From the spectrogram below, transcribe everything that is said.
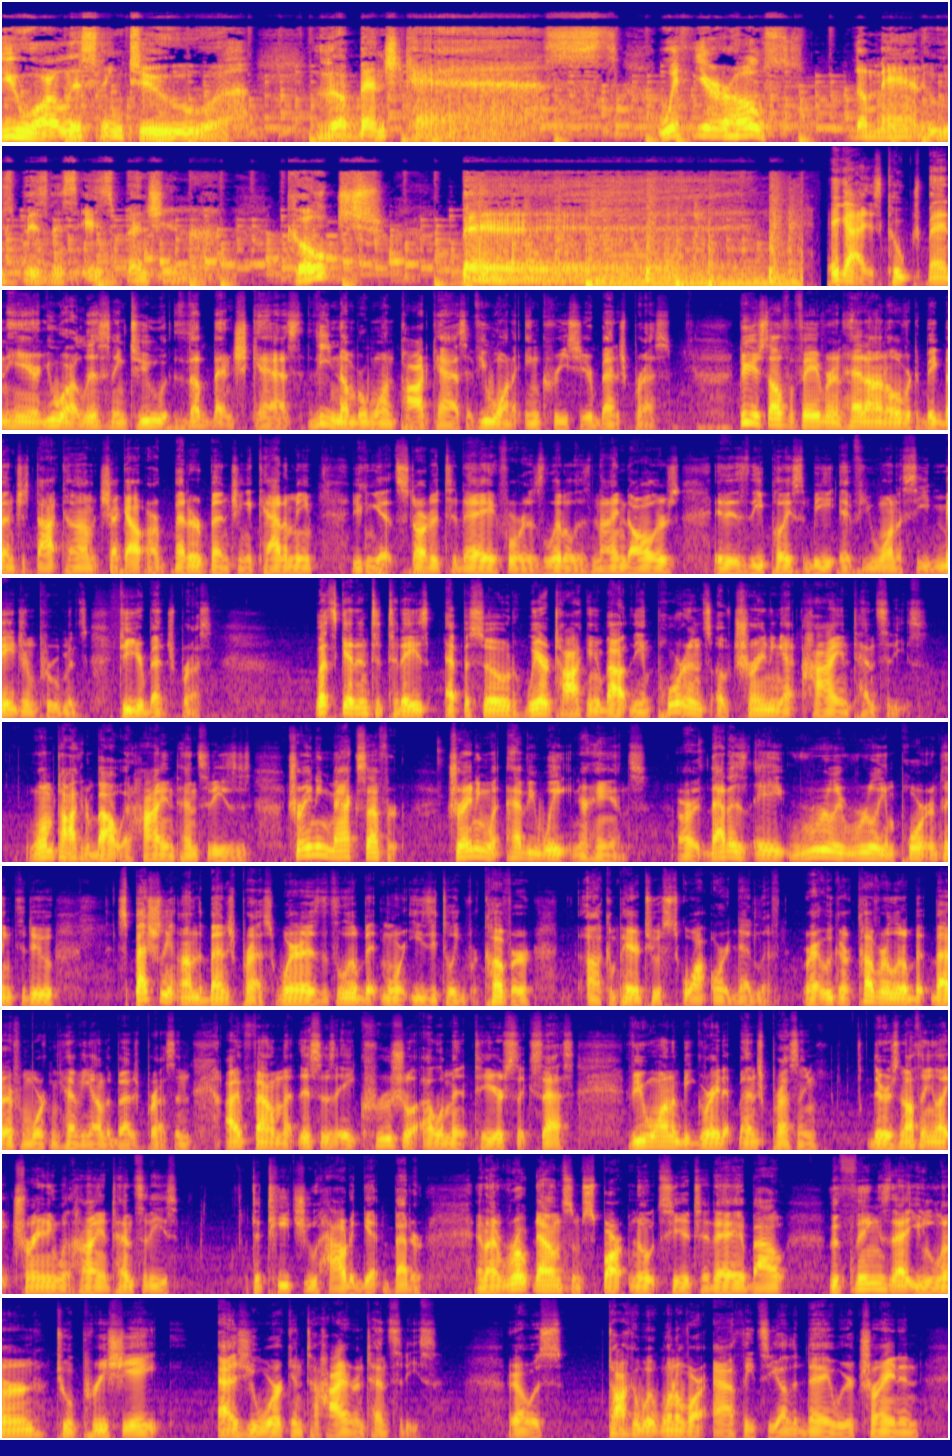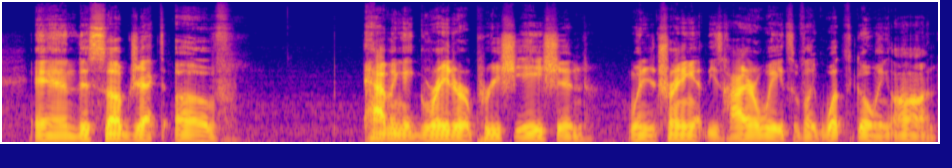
You are listening to the Benchcast with your host, the man whose business is benching, Coach Ben. Hey guys, Coach Ben here, you are listening to the Benchcast, the number one podcast if you want to increase your bench press. Do yourself a favor and head on over to bigbenches.com and check out our Better Benching Academy. You can get started today for as little as $9. It is the place to be if you want to see major improvements to your bench press. Let's get into today's episode. We are talking about the importance of training at high intensities. What I'm talking about with high intensities is training max effort, training with heavy weight in your hands. All right, that is a really, really important thing to do, especially on the bench press, whereas it's a little bit more easy to recover uh, compared to a squat or a deadlift. Right, we can recover a little bit better from working heavy on the bench press, and I've found that this is a crucial element to your success. If you want to be great at bench pressing, there is nothing like training with high intensities to teach you how to get better. And I wrote down some spark notes here today about the things that you learn to appreciate as you work into higher intensities. I was talking with one of our athletes the other day. We were training, and this subject of having a greater appreciation when you're training at these higher weights of like what's going on.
